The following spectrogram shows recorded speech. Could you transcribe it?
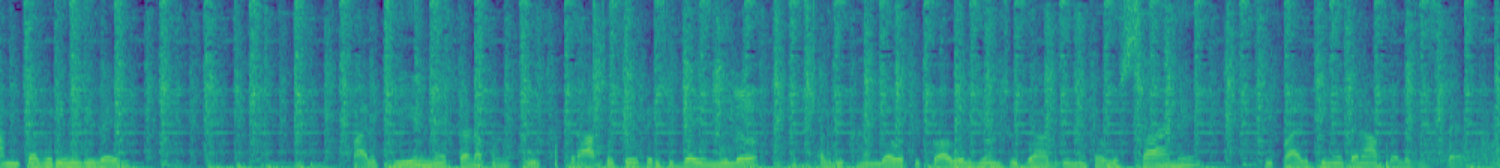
आमच्या घरी नेली जाईल. पालखी नेताना पण खूप त्रास होतो तरीसुद्धा ही मुलं अगदी खांद्यावरती टॉवेल घेऊन सुद्धा अगदी मोठ्या उत्साहाने ही पालखी नेताना आपल्याला दिसत आहे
